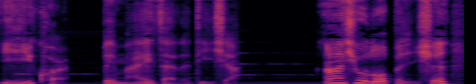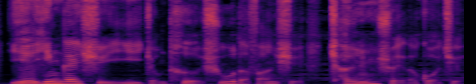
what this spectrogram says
一块被埋在了地下。阿修罗本身也应该是以一种特殊的方式沉睡了过去，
